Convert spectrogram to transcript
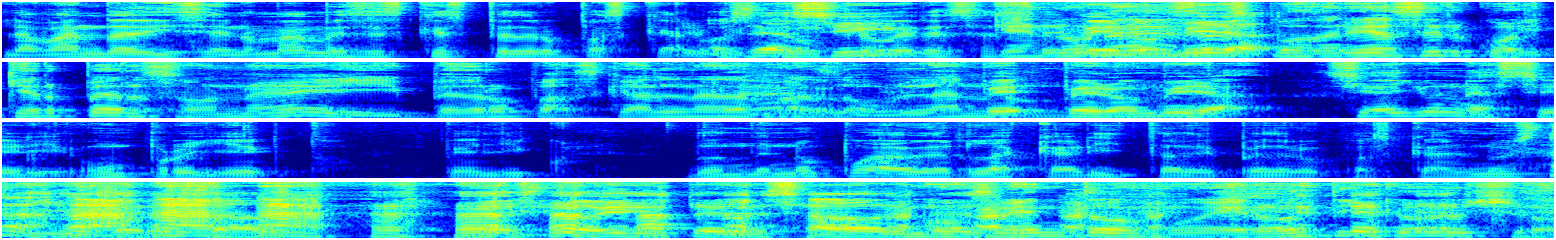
la banda dice, no mames, es que es Pedro Pascal. O sea, tengo sí, que ver esa Que en serie". una Pero de esas mira- podría ser cualquier persona y Pedro Pascal nada Claro. más doblando. Pe- pero güey. mira, si hay una serie, un proyecto, película, donde no pueda ver la carita de Pedro Pascal, no estoy interesado. no estoy interesado en Momento muy erótico, show.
